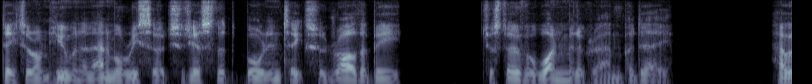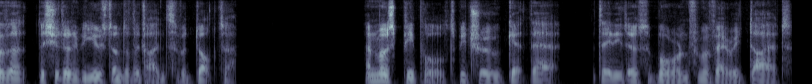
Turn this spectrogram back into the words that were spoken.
Data on human and animal research suggests that boron intake should rather be just over 1 milligram per day. However, this should only be used under the guidance of a doctor. And most people, to be true, get their daily dose of boron from a varied diet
